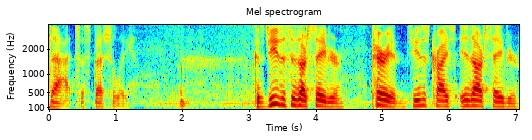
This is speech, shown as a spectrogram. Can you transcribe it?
that especially. Because Jesus is our Savior, period. Jesus Christ is our Savior.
